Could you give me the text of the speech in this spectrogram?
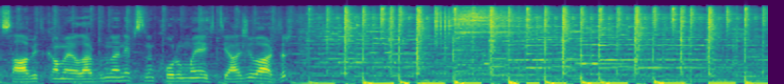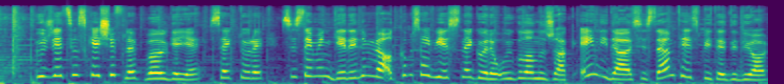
sabit kameralar bunların hepsinin korunmaya ihtiyacı vardır. Ücretsiz keşifle bölgeye, sektöre, sistemin gerilim ve akım seviyesine göre uygulanacak en ideal sistem tespit ediliyor.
